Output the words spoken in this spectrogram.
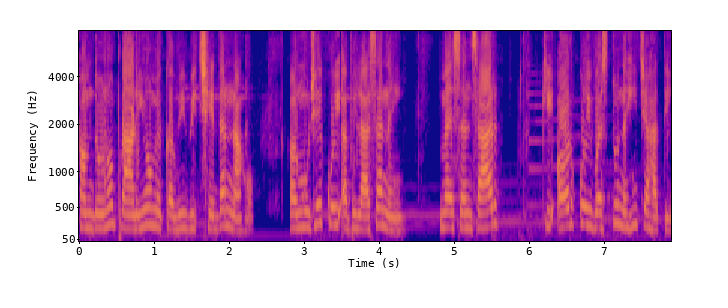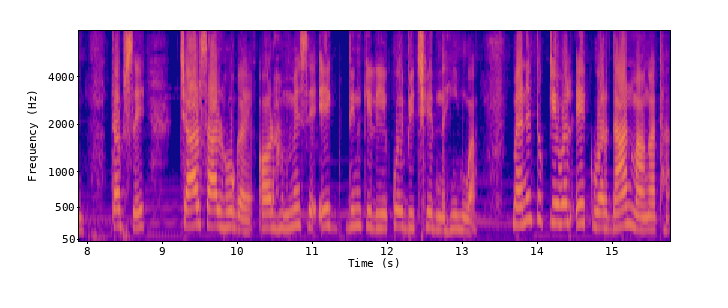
हम दोनों प्राणियों में कभी विच्छेदन ना हो, और मुझे कोई अभिलाषा नहीं। मैं संसार की और कोई वस्तु नहीं चाहती। तब से चार साल हो गए और हम में से एक दिन के लिए कोई विच्छेद नहीं हुआ। मैंने तो केवल एक वरदान मांगा था।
